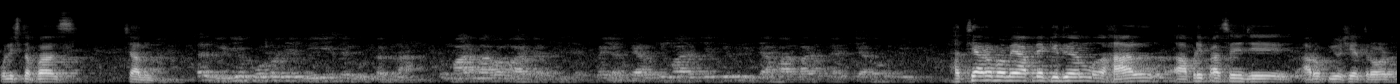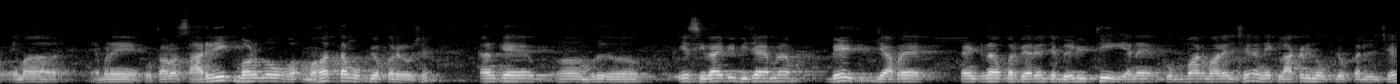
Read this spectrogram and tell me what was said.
પોલીસ તપાસ ચાલુ હથિયારોમાં મેં આપણે કીધું એમ હાલ આપણી પાસે જે આરોપીઓ છે ત્રણ એમાં એમણે પોતાનો શારીરિક બળનો મહત્તમ ઉપયોગ કરેલો છે. કારણ કે એ સિવાય બી બીજા એમના બેલ્ટ જે આપણે પેન્ટના ઉપર પહેરેલ છે બેલ્ટથી એને ખૂબ માર મારેલ છે અને એક લાકડીનો ઉપયોગ કરેલ છે.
